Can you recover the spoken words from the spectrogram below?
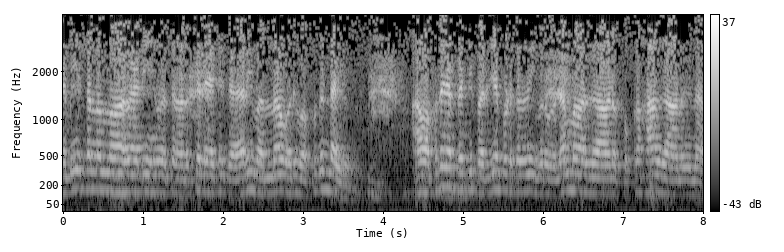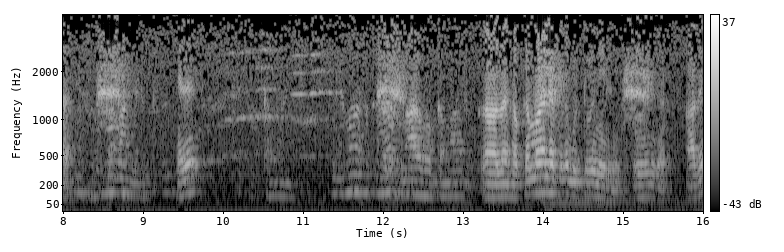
നബി സല്ലല്ലാഹു അലൈഹി വസല്ലം അടുക്കലേക്ക് കയറി വന്ന ഒരു വഫദുണ്ടായിരുന്നു. ആ വഫദിനെ പറ്റി പരിചയപ്പെടുത്തുന്നത് ഇവർ ഉലമാകാണ് ഫുഖഹാകാണ് എന്നാണ്. അത്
